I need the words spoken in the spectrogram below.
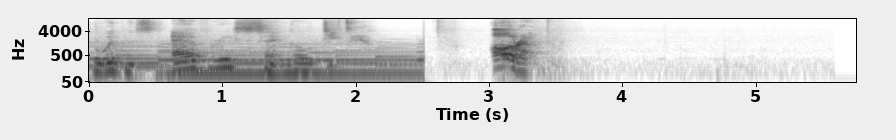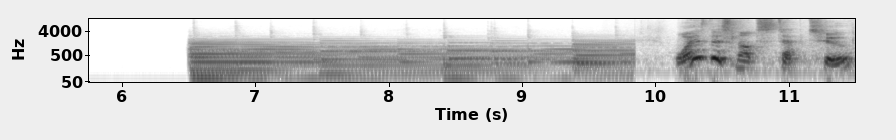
to witness every single detail. Alright. Why is this not step 2?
